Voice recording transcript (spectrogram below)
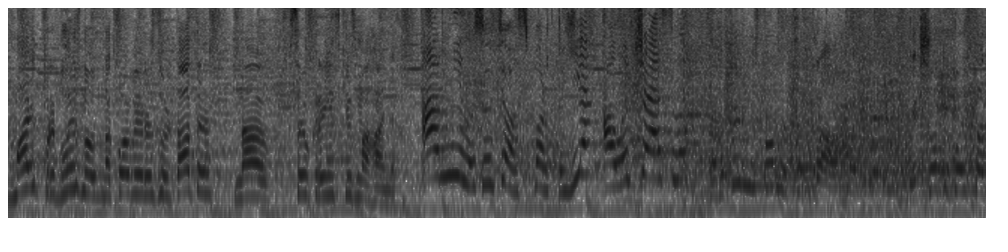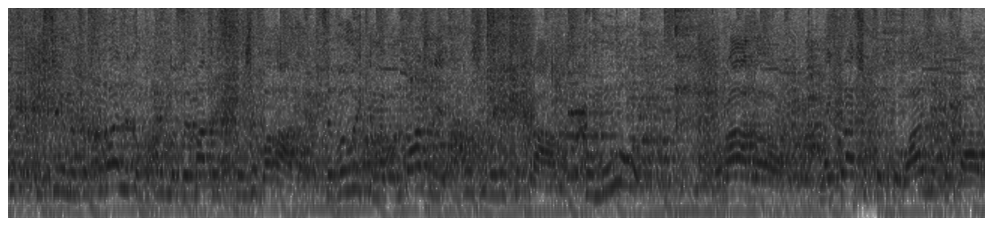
мають приблизно однакові результати на всеукраїнських змаганнях. У цього спорту є, але чесно. Негативні сторони це травми. Якщо ти хочеш стати професійним фехтувальником, потрібно займатися дуже багато. Це велике навантаження і дуже великі травми. Тому рада найкращих фехтувальників та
